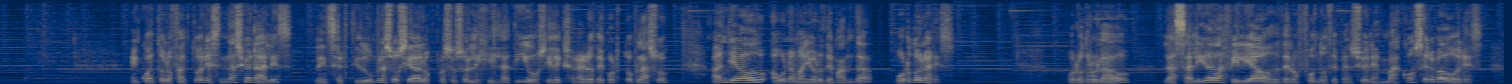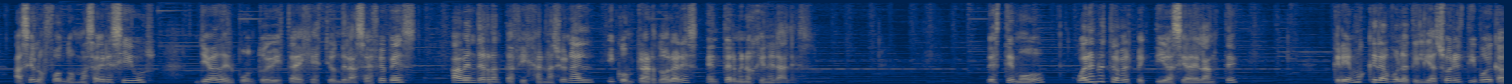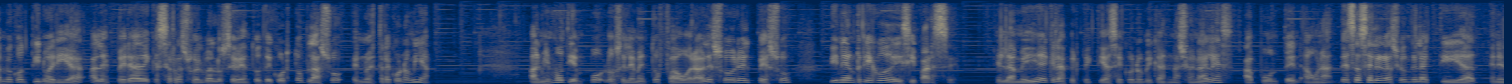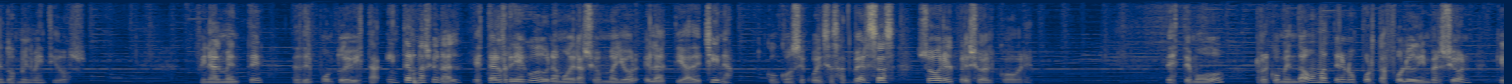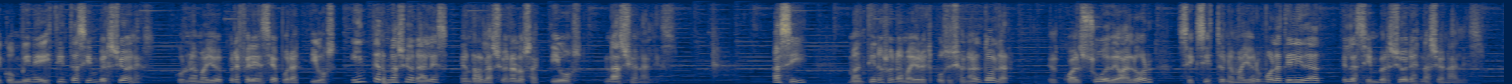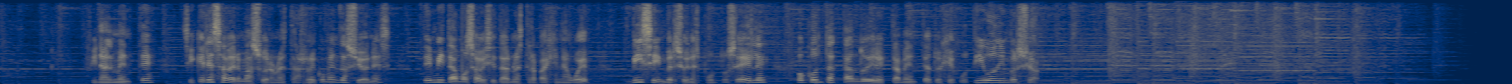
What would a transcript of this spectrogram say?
En cuanto a los factores nacionales, la incertidumbre asociada a los procesos legislativos y eleccionarios de corto plazo han llevado a una mayor demanda por dólares. Por otro lado, la salida de afiliados desde los fondos de pensiones más conservadores hacia los fondos más agresivos lleva desde el punto de vista de gestión de las AFPs a vender renta fija nacional y comprar dólares en términos generales. De este modo, ¿cuál es nuestra perspectiva hacia adelante? Creemos que la volatilidad sobre el tipo de cambio continuaría a la espera de que se resuelvan los eventos de corto plazo en nuestra economía. Al mismo tiempo, los elementos favorables sobre el peso tienen riesgo de disiparse, en la medida que las perspectivas económicas nacionales apunten a una desaceleración de la actividad en el 2022. Finalmente, desde el punto de vista internacional, está el riesgo de una moderación mayor en la actividad de China, con consecuencias adversas sobre el precio del cobre. De este modo, recomendamos mantener un portafolio de inversión que combine distintas inversiones, con una mayor preferencia por activos internacionales en relación a los activos nacionales. Así, mantienes una mayor exposición al dólar, el cual sube de valor si existe una mayor volatilidad en las inversiones nacionales. Finalmente, si quieres saber más sobre nuestras recomendaciones, te invitamos a visitar nuestra página web viceinversiones.cl o contactando directamente a tu ejecutivo de inversión.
